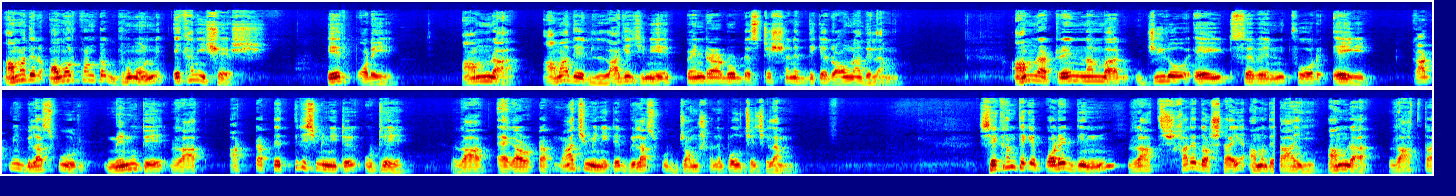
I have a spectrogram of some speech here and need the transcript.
আমাদের অমরকণ্টক ভ্রমণ এখানেই শেষ। এরপরে আমরা আমাদের লাগেজ নিয়ে পেন্ড্রা রোড স্টেশনের দিকে রওনা দিলাম। আমরা train number zero eight seven four eight Katni Bilaspur মেমুতে রাত আটটা তেত্রিশ মিনিটে উঠে রাত এগারোটা পাঁচ মিনিটে বিলাসপুর জংশনে পৌঁছেছিলাম। সেখান থেকে পরের দিন রাত সাড়ে দশটায় আমাদের তাই আমরা রাতটা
